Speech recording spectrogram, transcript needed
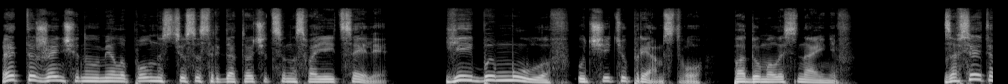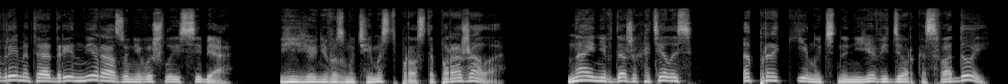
Эта женщина умела полностью сосредоточиться на своей цели. Ей бы мулов учить упрямству, подумалось Найнев. За все это время Теодрин ни разу не вышла из себя. Ее невозмутимость просто поражала. Найнев даже хотелось опрокинуть на нее ведерко с водой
